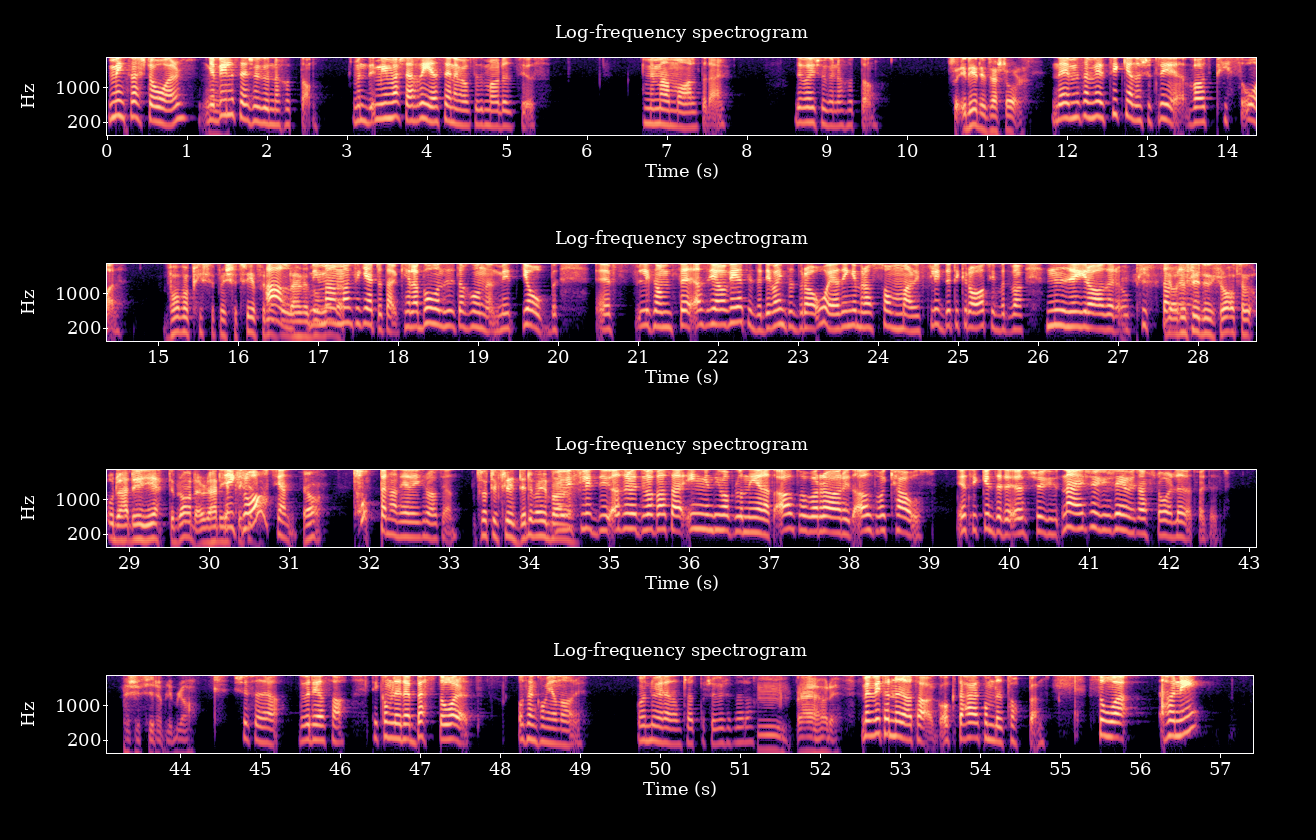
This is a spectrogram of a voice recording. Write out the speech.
Mitt värsta år? Jag vill säga 2017. Men min värsta resa är när vi åkte till Mauritius. Med mamma och allt det där. Det var ju 2017. Så är det ditt värsta år? Nej, men sen tycker jag ändå 23 var ett pissår. Vad var pisset med 23 förutom det här Allt. med Min boende? mamma fick hjärtattack. Hela boendesituationen, mitt jobb. Eh, liksom, för, alltså jag vet inte, det var inte ett bra år. Jag hade ingen bra sommar. Vi flydde till Kroatien för att det var nio grader och pissade. Ja, du flyttade till Kroatien och du hade det jättebra där. Och du hade I jättekul. Kroatien? Ja. Toppen hade jag det i Kroatien. Så att du flydde, det var ju bara... Ja, vi flydde, alltså, vet, det var bara så här, ingenting var planerat. Allt var bara rörigt. Allt var kaos. Jag tycker inte det. eh, 20, nej, 2023 är mitt värsta år i livet faktiskt. Men 24 blir bra. 24. Det var det jag sa. Det kommer bli det bästa året. Och sen kom januari. Och nu är jag redan trött på 2024. Mm, nej, jag hör det. Men vi tar nya tag och det här kommer bli toppen. Så hörni.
